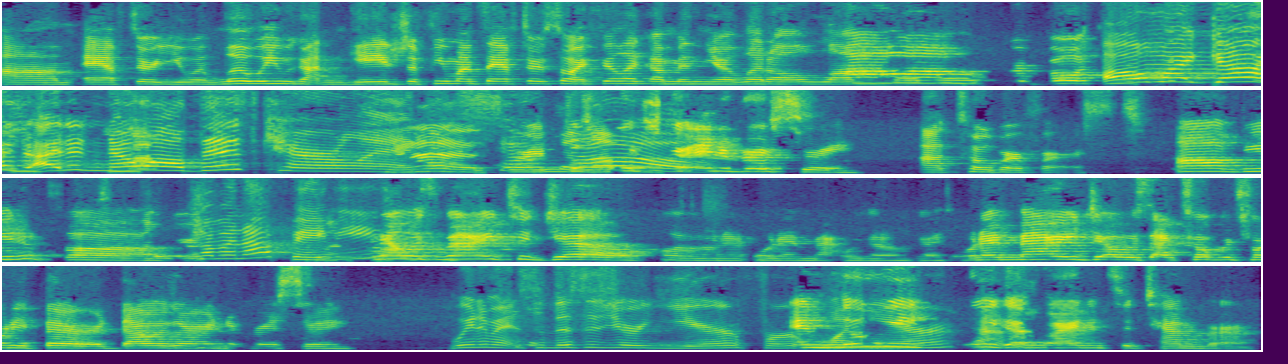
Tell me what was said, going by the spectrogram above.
um, after you and Louie. We got engaged a few months after. So I feel like I'm in your little love um, bubble. we're both. Oh my gosh, I didn't know all this, Carolyn. Yes, That's so we're in the dope. love What's your anniversary? October 1st. Oh, beautiful. So Coming up, baby. When I was married to Joe, oh, when I when I, mar- we're when I married Joe it was October 23rd. That was our anniversary. Wait a minute. So this is your year for And one Louis, year? We got married in September.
